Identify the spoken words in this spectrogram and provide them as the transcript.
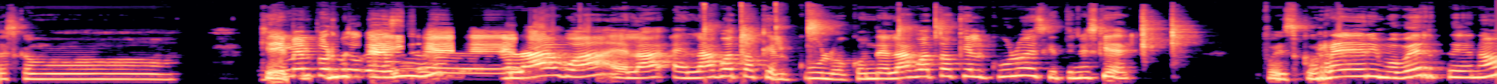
Es como... Que, Dime en portugués. Eh... El agua, el, el, agua toca el culo. Cuando el agua toca el culo es que tienes que, pues, correr y moverte, ¿no?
